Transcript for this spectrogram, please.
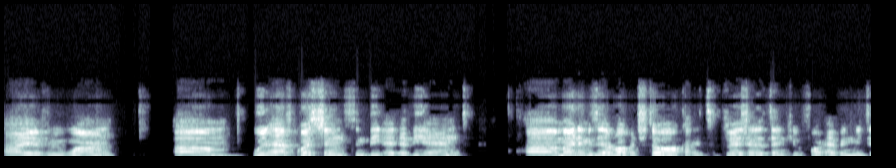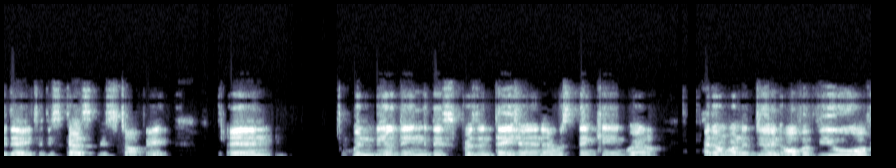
Hi, everyone. Um, we'll have questions in the at the end. Uh, my name is Eyal Robenshtok, and it's a pleasure. Thank you for having me today to discuss this topic. And when building this presentation, I was thinking, well, I don't want to do an overview of,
